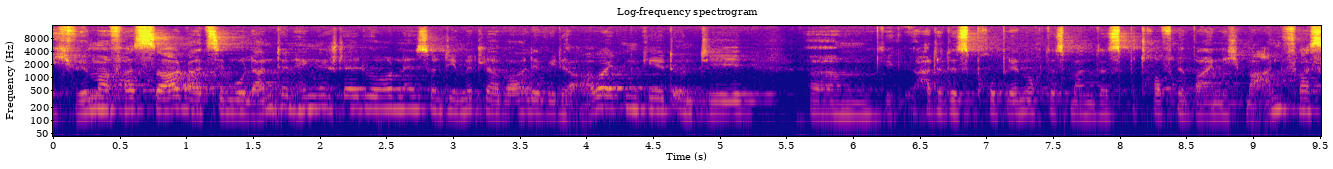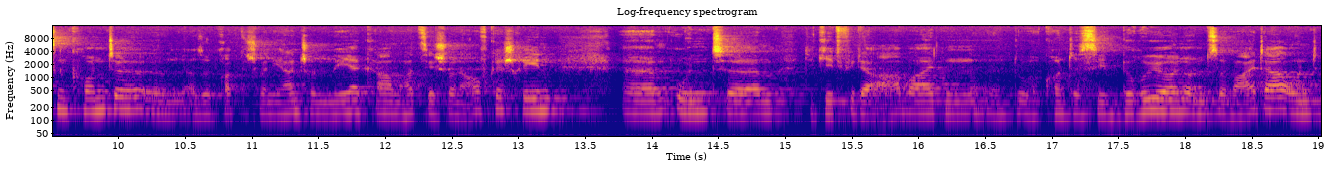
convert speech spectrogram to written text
ich will mal fast sagen, als Simulantin hingestellt worden ist und die mittlerweile wieder arbeiten geht und die, ähm, die hatte das Problem auch, dass man das betroffene Bein nicht mehr anfassen konnte. Ähm, Also praktisch, wenn die Hand schon näher kam, hat sie schon aufgeschrien ähm, und ähm, die geht wieder arbeiten. Du konntest sie berühren und so weiter und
